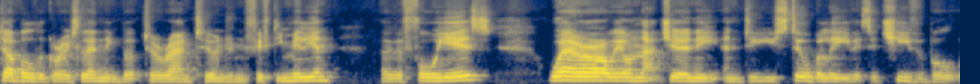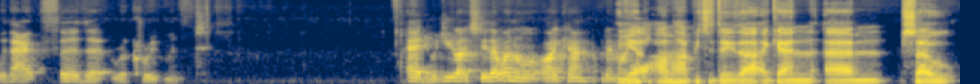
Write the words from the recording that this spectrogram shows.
double the gross lending book to around 250 million over four years. Where are we on that journey, and do you still believe it's achievable without further recruitment? Ed, would you like to do that one, or I can? I yeah, I'm happy to do that again. Um, so,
